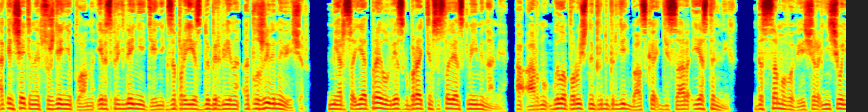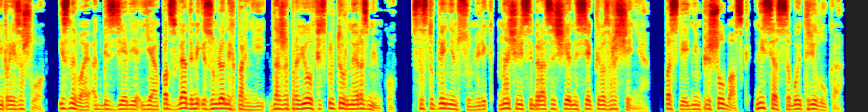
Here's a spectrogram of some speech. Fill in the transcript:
Окончательное обсуждение плана и распределение денег за проезд до Берлина отложили на вечер. Мерса я отправил в лес к братьям со славянскими именами, а Арну было поручено предупредить Баска, Десара и остальных. До самого вечера ничего не произошло. Изнывая от безделья, я под взглядами изумленных парней даже провел физкультурную разминку. С наступлением сумерек начали собираться члены секты Возвращения. Последним пришел Баск, неся с собой три лука.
